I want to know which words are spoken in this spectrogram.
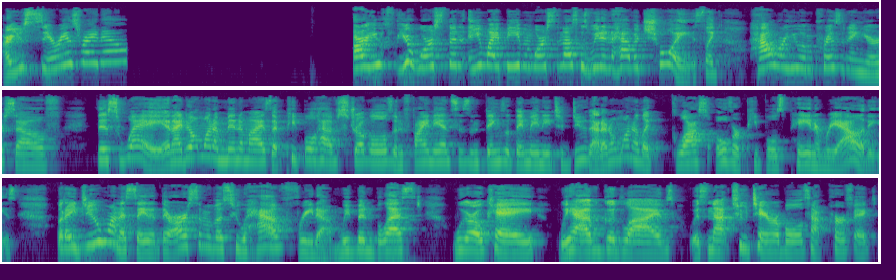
Are you serious right now? Are you, you're worse than, you might be even worse than us because we didn't have a choice. Like, how are you imprisoning yourself this way. And I don't want to minimize that people have struggles and finances and things that they may need to do that. I don't want to like gloss over people's pain and realities. But I do want to say that there are some of us who have freedom. We've been blessed. We're okay. We have good lives. It's not too terrible. It's not perfect.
